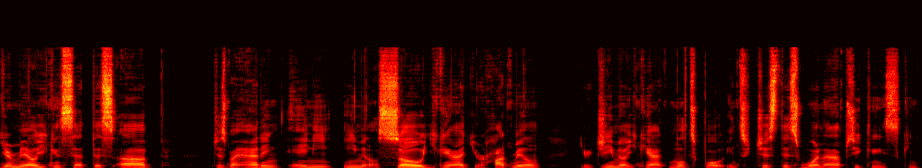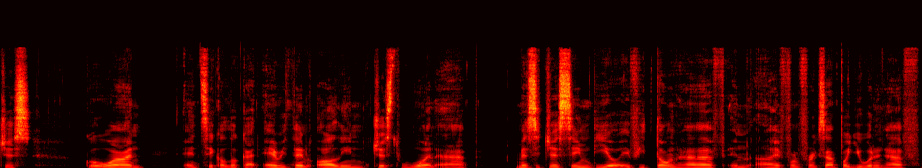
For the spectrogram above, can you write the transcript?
Your mail, you can set this up just by adding any email. So you can add your Hotmail, your Gmail, you can add multiple into just this one app. So you can, you can just go on and take a look at everything all in just one app. Messages, same deal. If you don't have an iPhone, for example, you wouldn't have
